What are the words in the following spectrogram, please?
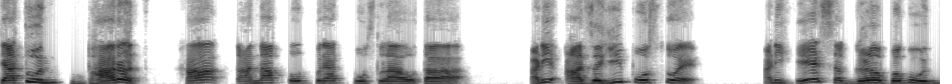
त्यातून भारत हा कानाकोपऱ्यात पोचला होता आणि आजही पोचतोय. आणि हे सगळं बघून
